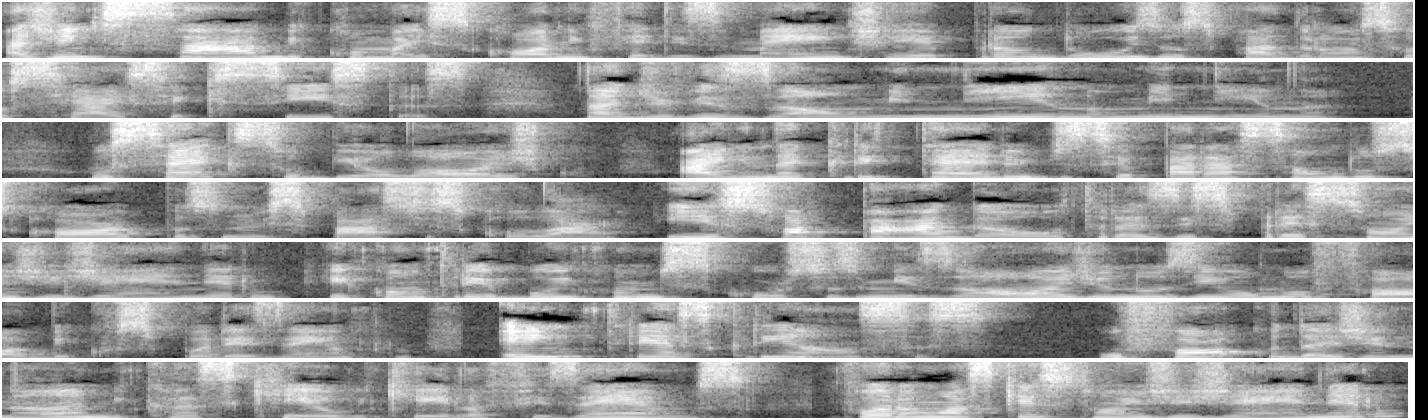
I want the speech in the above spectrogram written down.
A gente sabe como a escola, infelizmente, reproduz os padrões sociais sexistas na divisão menino-menina. O sexo biológico ainda é critério de separação dos corpos no espaço escolar, e isso apaga outras expressões de gênero e contribui com discursos misóginos e homofóbicos, por exemplo, entre as crianças. O foco das dinâmicas que eu e Keila fizemos foram as questões de gênero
